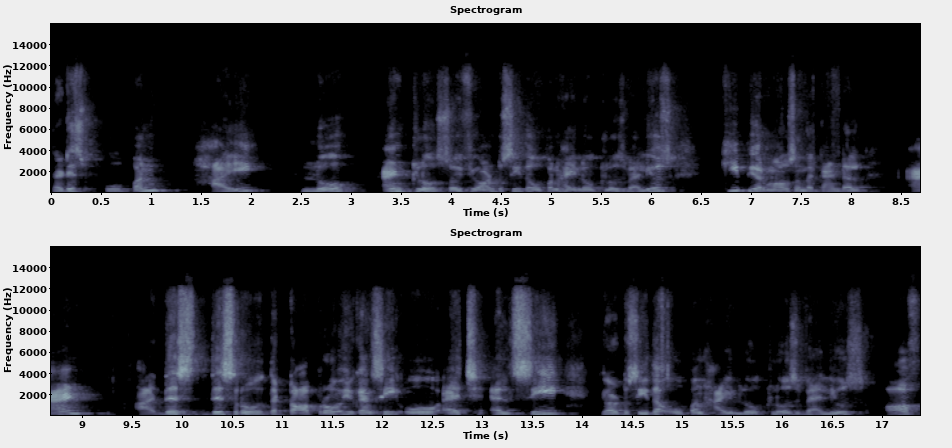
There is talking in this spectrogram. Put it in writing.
That is open high low and close. So if you want to see the open high low close values keep your mouse on the candle and uh, this this row the top row you can see o h l c. You have to see the open high low close values of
